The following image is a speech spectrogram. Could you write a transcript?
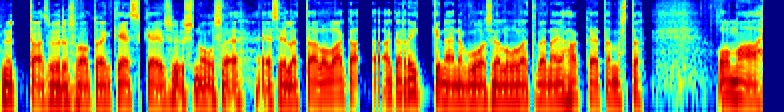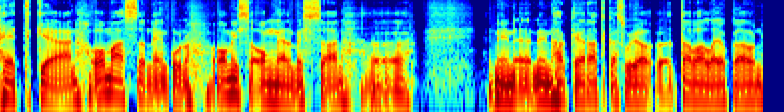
Nyt taas Yhdysvaltojen keskeisyys nousee esille. Tämä on aika, aika rikkinäinen vuosi ja luulen, että Venäjä hakee tämmöistä omaa hetkeään omassa, niin kuin, omissa ongelmissaan niin, niin hakee ratkaisuja tavalla, joka on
